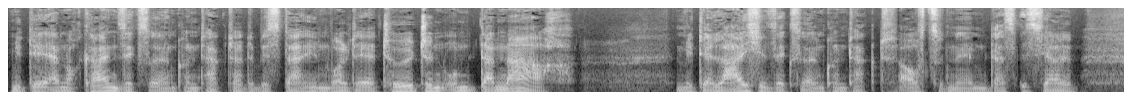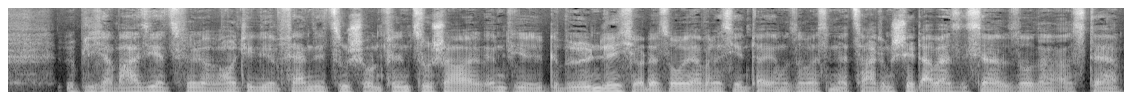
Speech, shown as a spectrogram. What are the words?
mit der er noch keinen sexuellen Kontakt hatte bis dahin, wollte er töten, um danach mit der Leiche sexuellen Kontakt aufzunehmen. Das ist ja üblicherweise jetzt für heutige Fernsehzuschauer und Filmzuschauer irgendwie gewöhnlich oder so, ja, weil es jeden Tag irgend sowas in der Zeitung steht, aber es ist ja so aus der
